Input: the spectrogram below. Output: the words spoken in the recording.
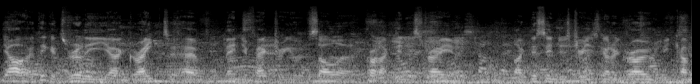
Yeah, I think it's really uh, great to have manufacturing of solar product in Australia. Like this industry is going to grow and become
